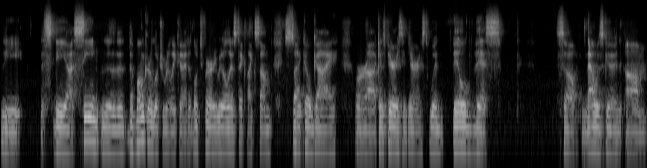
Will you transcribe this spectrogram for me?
The the, uh, scene, the, the bunker looked really good. It looked very realistic, like some psycho guy or uh, conspiracy theorist would build this. So that was good. Um,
